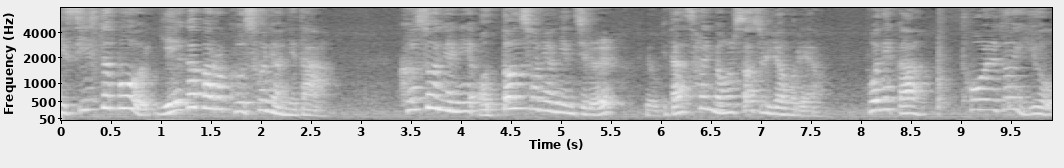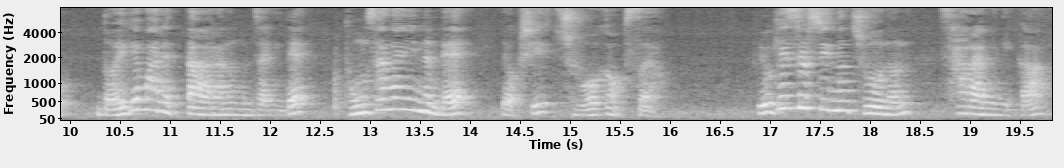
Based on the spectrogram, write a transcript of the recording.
This is. 얘가 바로 그 소년이다. 그 소년이 어떤 소년인지를 여기다 설명을 써주려고 그래요. 보니까 told you 너에게 말했다 라는 문장인데 동사는 있는데 역시 주어가 없어요. 여기에 쓸 수 있는 주어는 사람이니까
